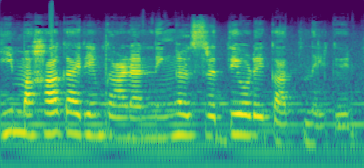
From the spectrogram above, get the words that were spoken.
ഈ മഹാകാര്യം കാണാൻ നിങ്ങൾ ശ്രദ്ധയോടെ കാത്തു നിൽക്കുകയും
